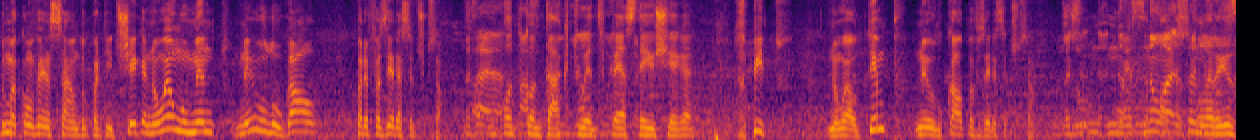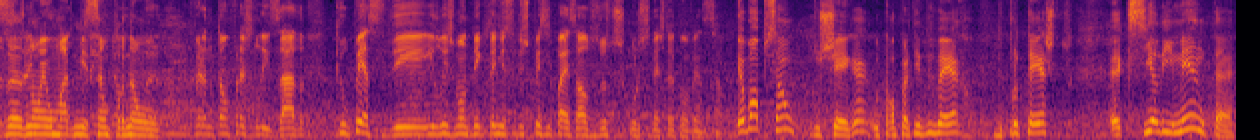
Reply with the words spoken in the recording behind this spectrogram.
de uma convenção do Partido Chega, não é o momento nem o lugar para fazer essa discussão. Mas há um ponto de contacto entre PSD e o Chega? Repito, não é o tempo nem o local para fazer essa discussão. Mas não, não, não há clareza, não é uma admissão por não. Governo tão fragilizado que o PSD e Luís Montenegro tenham sido os principais alvos dos discursos nesta convenção? É uma opção do Chega, o tal partido de berro, de protesto, eh, que se alimenta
